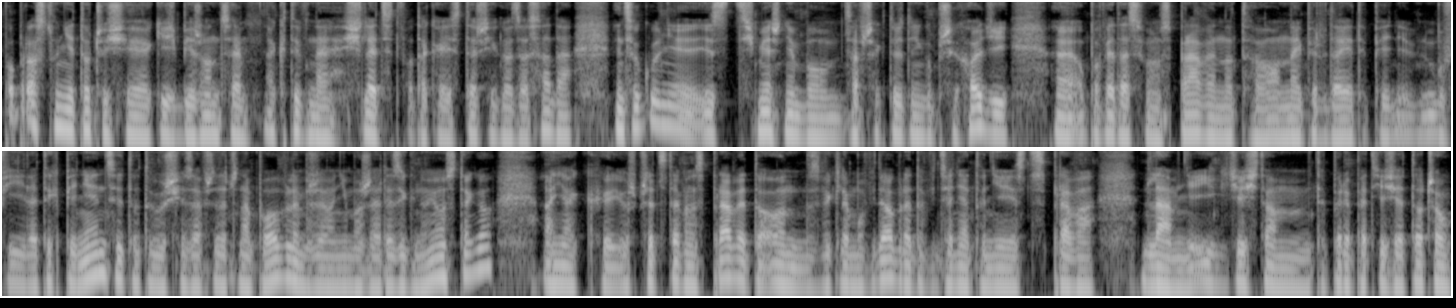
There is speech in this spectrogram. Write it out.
po prostu nie toczy się jakieś bieżące, aktywne śledztwo. Taka jest też jego zasada, więc ogólnie jest śmiesznie, bo zawsze ktoś do niego przychodzi, e, opowiada swoją sprawę, no to on najpierw daje te mówi ile tych pieniędzy, to to już się zawsze zaczyna problem, że oni może rezygnują z tego, a jak już przedstawią sprawę, to on zwykle mówi, dobra, do widzenia, to nie jest sprawa dla mnie i gdzieś tam te perypetie się toczą.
